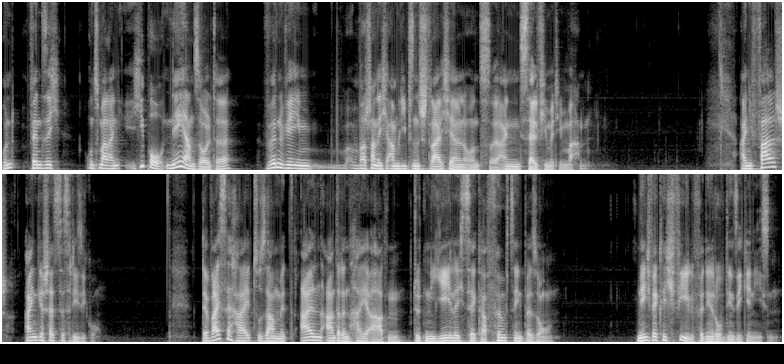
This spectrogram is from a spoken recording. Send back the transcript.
Und wenn sich uns mal ein Hippo nähern sollte, würden wir ihm wahrscheinlich am liebsten streicheln und äh, ein Selfie mit ihm machen. Ein falsch eingeschätztes Risiko. Der weiße Hai zusammen mit allen anderen Haiarten töten jährlich ca. 15 Personen. Nicht wirklich viel für den Ruf, den sie genießen.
